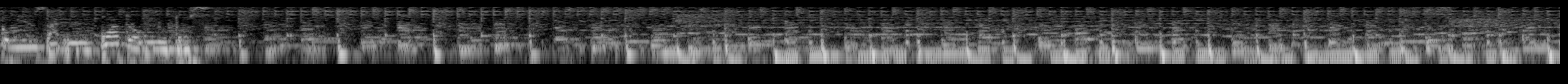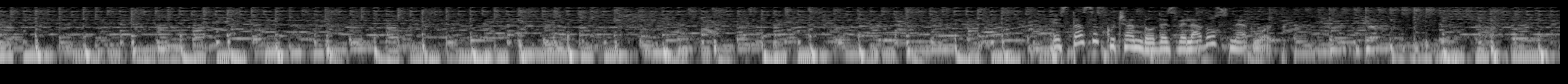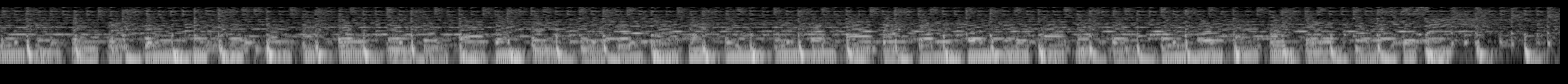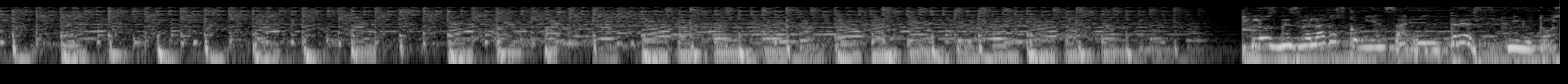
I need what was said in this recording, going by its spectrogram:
Comienzan en 4 minutos. Estás escuchando Desvelados Network. Desvelados comienzan en 3 minutos.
